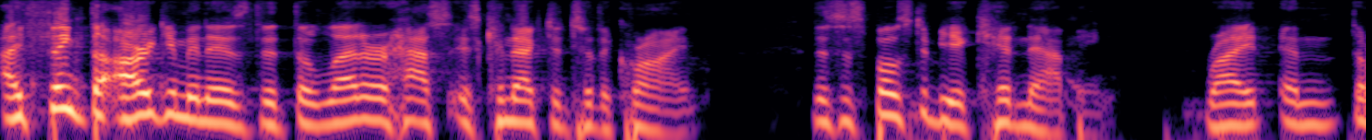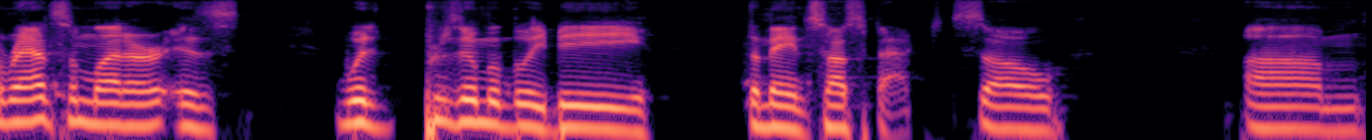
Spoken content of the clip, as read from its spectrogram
I think the argument is that the letter has is connected to the crime this is supposed to be a kidnapping, right? And the ransom letter is would presumably be the main suspect. So um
